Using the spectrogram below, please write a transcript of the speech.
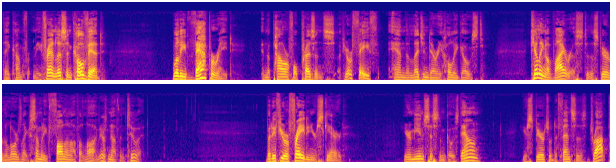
they comfort me. Friend, listen, COVID will evaporate in the powerful presence of your faith and the legendary Holy Ghost. Killing a virus to the Spirit of the Lord is like somebody falling off a log. There's nothing to it. But if you're afraid and you're scared, your immune system goes down, your spiritual defenses drop,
